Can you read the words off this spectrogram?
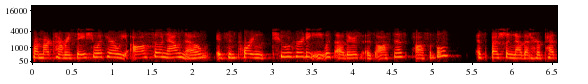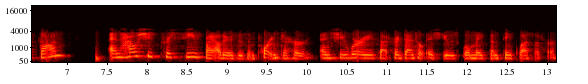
From our conversation with her, we also now know it's important to her to eat with others as often as possible, especially now that her pet's gone, and how she's perceived by others is important to her, and she worries that her dental issues will make them think less of her.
